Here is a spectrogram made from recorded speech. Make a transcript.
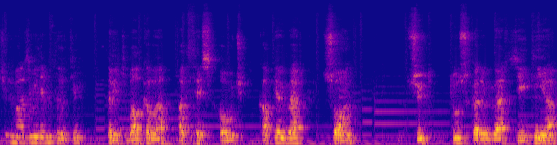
Şimdi malzemelerimi tanıtayım. Tabii ki bal kabağı, patates, havuç, kapya biber, soğan, süt, tuz, karabiber, zeytinyağı,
